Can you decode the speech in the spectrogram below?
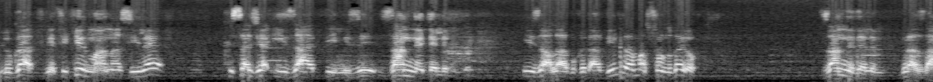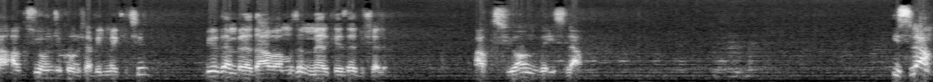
lügat ve fikir manası ile kısaca izah ettiğimizi zannedelim. İzahlar bu kadar değildir ama sonu da yok. Zannedelim biraz daha aksiyoncu konuşabilmek için birdenbire davamızın merkezine düşelim. Aksiyon ve İslam. İslam.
